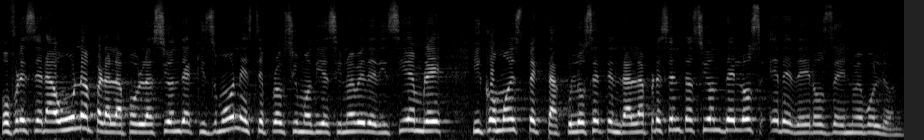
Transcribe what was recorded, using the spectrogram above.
ofrecerá una para la población de Aquismón este próximo 19 de diciembre y como espectáculo se tendrá la presentación de los herederos de Nuevo León.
